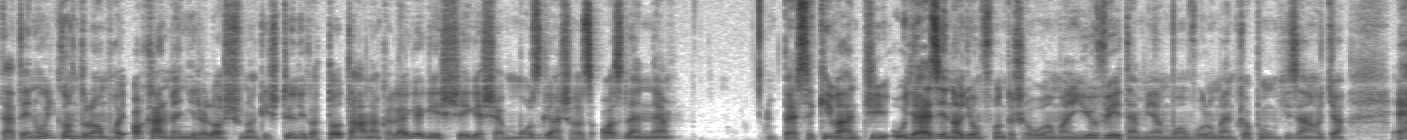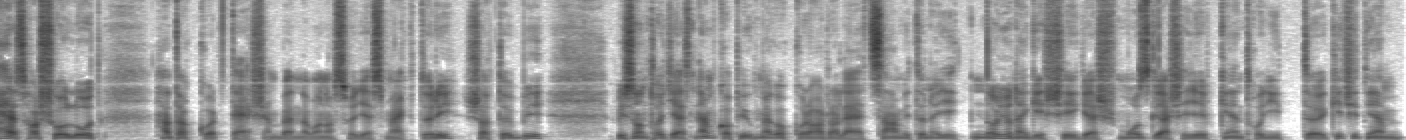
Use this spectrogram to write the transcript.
tehát én úgy gondolom, hogy akármennyire lassúnak is tűnik a totálnak, a legegészségesebb mozgás az az lenne, Persze kíváncsi, ugye ezért nagyon fontos a volumen, jövő héten milyen volument kapunk, hiszen hogyha ehhez hasonlót, hát akkor teljesen benne van az, hogy ezt megtöri, stb. Viszont, hogyha ezt nem kapjuk meg, akkor arra lehet számítani, hogy egy nagyon egészséges mozgás egyébként, hogy itt kicsit ilyen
